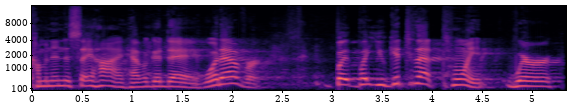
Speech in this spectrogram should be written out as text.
coming in to say hi, have a good day, whatever. But, but you get to that point where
